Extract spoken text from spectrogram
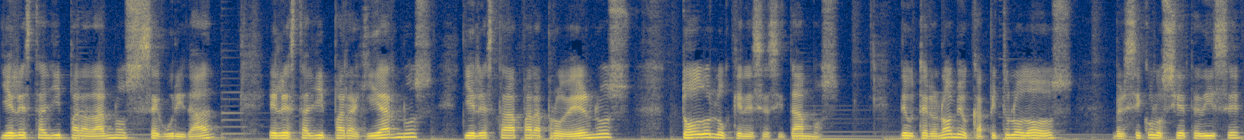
y Él está allí para darnos seguridad, Él está allí para guiarnos y Él está para proveernos todo lo que necesitamos. Deuteronomio capítulo 2, versículo 7 dice,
